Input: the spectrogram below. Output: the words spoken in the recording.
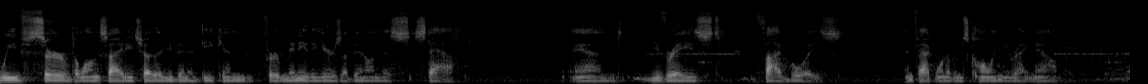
We've served alongside each other. You've been a deacon for many of the years I've been on this staff. And you've raised five boys. In fact, one of them's calling you right now.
